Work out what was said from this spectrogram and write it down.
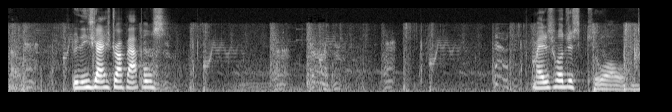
No. Do these guys drop apples? Might as well just kill all of them.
